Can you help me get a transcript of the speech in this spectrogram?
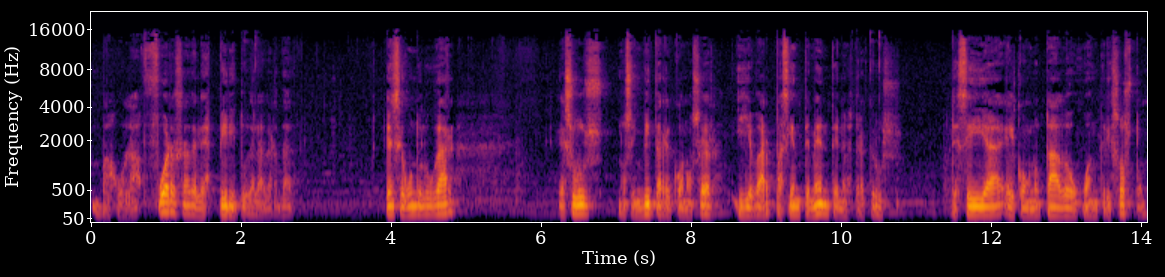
bajo la fuerza del Espíritu de la verdad. En segundo lugar, Jesús nos invita a reconocer y llevar pacientemente nuestra cruz. Decía el connotado Juan Crisóstomo,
